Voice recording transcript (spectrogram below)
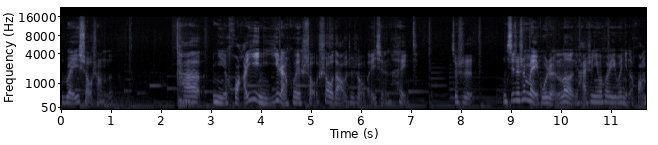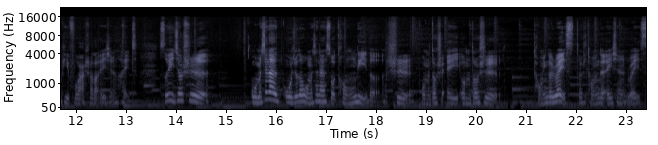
racial 上的。他，你华裔，你依然会受受到这种 Asian hate，就是你即使是美国人了，你还是因为会因为你的黄皮肤啊受到 Asian hate。所以就是我们现在，我觉得我们现在所同理的是，我们都是 A，我们都是同一个 race，都是同一个 Asian race。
